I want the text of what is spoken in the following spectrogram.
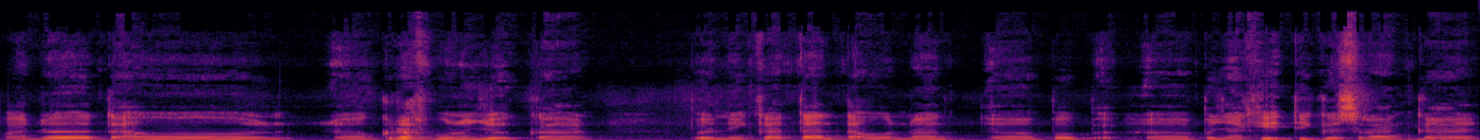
pada tahun uh, graf menunjukkan peningkatan tahunan uh, penyakit tiga serangkai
